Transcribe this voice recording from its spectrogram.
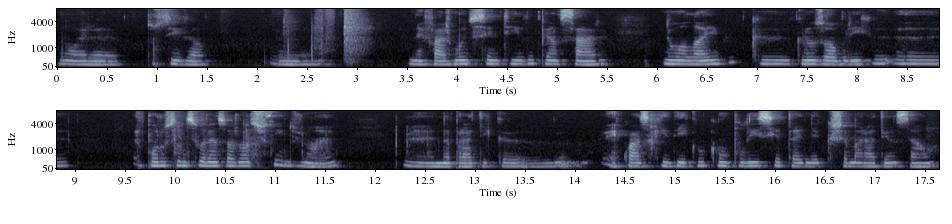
não era possível nem faz muito sentido pensar numa lei que, que nos obrigue a pôr o cinto de segurança aos nossos filhos, não é? Eh, na prática é quase ridículo que um polícia tenha que chamar a atenção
